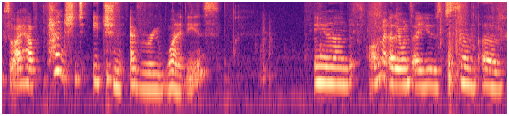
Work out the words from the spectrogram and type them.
So I have punched each and every one of these. And on my other ones I used some of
